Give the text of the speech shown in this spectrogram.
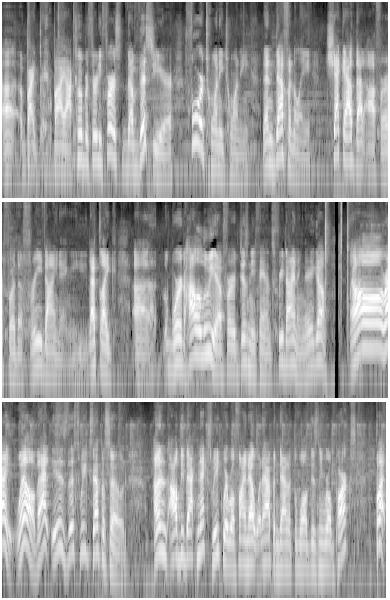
uh, by by October 31st of this year for 2020, then definitely check out that offer for the free dining. That's like uh, word hallelujah for Disney fans. Free dining. There you go. All right. Well, that is this week's episode. And I'll be back next week where we'll find out what happened down at the Walt Disney World parks. But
